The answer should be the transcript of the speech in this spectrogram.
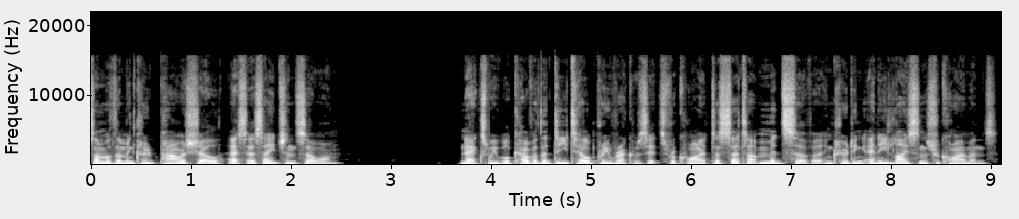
Some of them include PowerShell, SSH, and so on. Next, we will cover the detailed prerequisites required to set up mid-server, including any license requirements.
